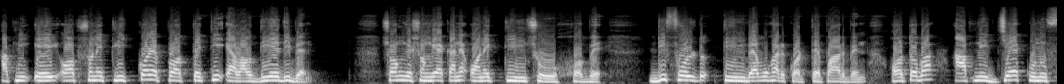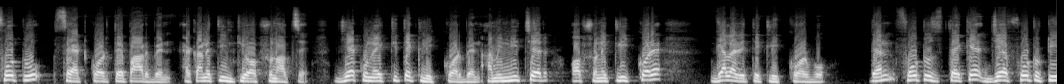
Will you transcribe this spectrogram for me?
আপনি এই অপশনে ক্লিক করে প্রত্যেকটি অ্যালাউ দিয়ে দিবেন। সঙ্গে সঙ্গে এখানে অনেক টিম শো হবে। ডিফল্ট থিম ব্যবহার করতে পারবেন, অথবা আপনি যে কোনো ফটো সেট করতে পারবেন। এখানে তিনটি অপশন আছে। যে কোনো একটিতে ক্লিক করবেন। আমি নিচের অপশনে ক্লিক করে গ্যালারিতে ক্লিক করব। দেন ফটোজ থেকে যে ফটোটি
